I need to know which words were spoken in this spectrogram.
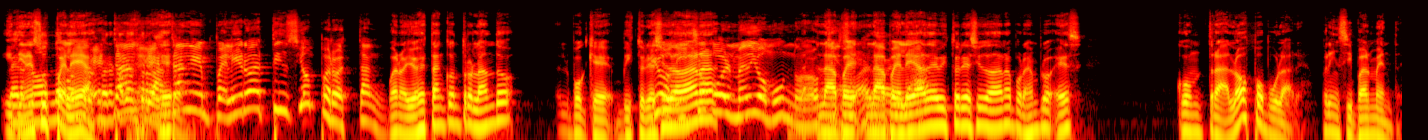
y Pero tienen no- sus no peleas. Pero Están, en peligro de extinción, pero están. Bueno, ellos están controlando porque Victoria Digo, Ciudadana, dicho por el medio mundo. ¿no? la, la la pelea de Victoria Ciudadana, por ejemplo, es contra los populares, principalmente.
